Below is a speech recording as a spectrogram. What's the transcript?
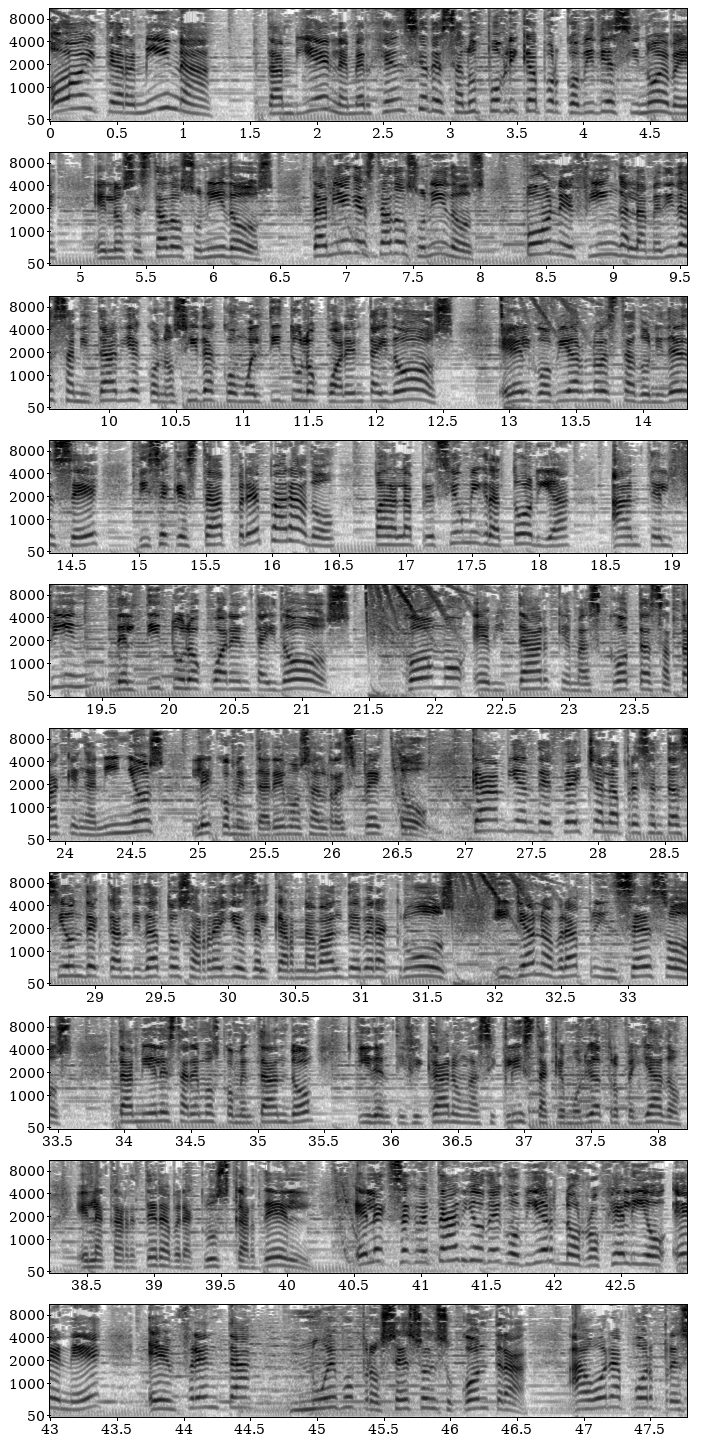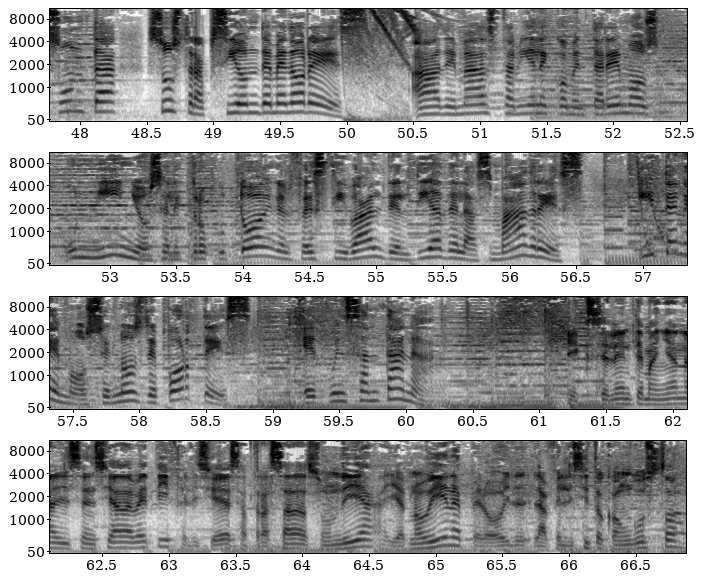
Hoy termina también la emergencia de salud pública por COVID-19 en los Estados Unidos. También Estados Unidos pone fin a la medida sanitaria conocida como el título 42. El gobierno estadounidense dice que está preparado para la presión migratoria ante el fin del título 42. ¿Cómo evitar que mascotas ataquen a niños? Le comentaremos al respecto. Cambian de fecha la presentación de candidatos a reyes del Carnaval de Veracruz y ya no habrá princesos. También le estaremos comentando, identificaron a ciclista que murió atropellado en la carretera Veracruz-Cardel. El exsecretario de Gobierno Rogelio N. enfrenta nuevo proceso en su contra ahora por presunta sustracción de menores. Además, también le comentaremos, un niño se electrocutó en el Festival del Día de las Madres. Y tenemos en los deportes, Edwin Santana. Excelente mañana, licenciada Betty. Felicidades atrasadas un día. Ayer no vine, pero hoy la felicito con gusto.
